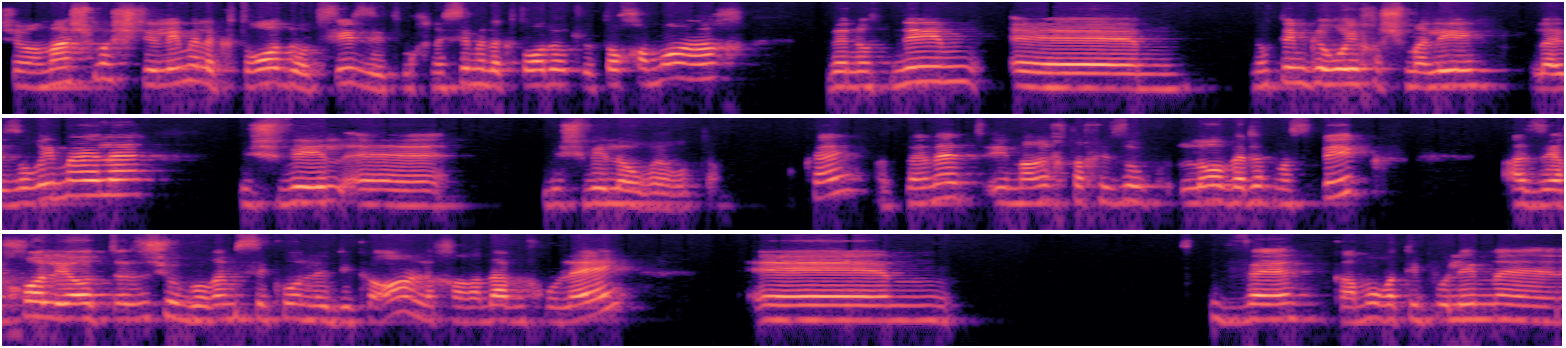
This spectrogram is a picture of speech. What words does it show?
שממש משתילים אלקטרודות פיזית, מכניסים אלקטרודות לתוך המוח ונותנים אה, נותנים גירוי חשמלי לאזורים האלה בשביל, אה, בשביל לעורר אותם. אוקיי? אז באמת, אם מערכת החיזוק לא עובדת מספיק, אז זה יכול להיות איזשהו גורם סיכון לדיכאון, לחרדה וכולי. אמ, וכאמור, הטיפולים אה,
